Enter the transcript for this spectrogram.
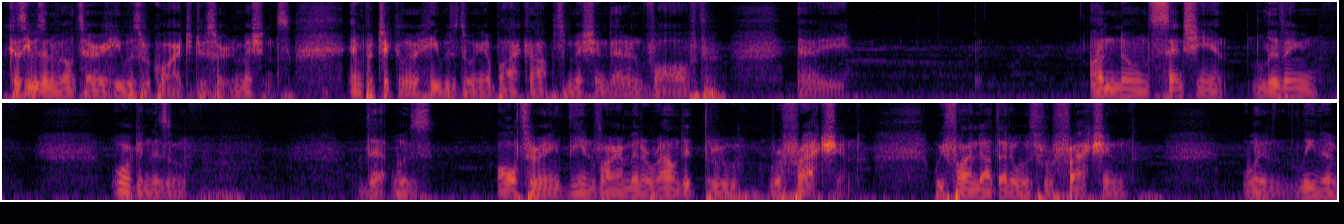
because he was in the military, he was required to do certain missions. In particular, he was doing a Black Ops mission that involved a unknown sentient living organism that was altering the environment around it through refraction. We find out that it was refraction when Lena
